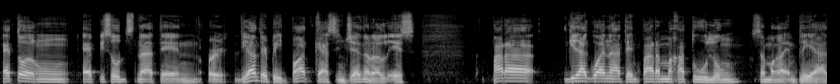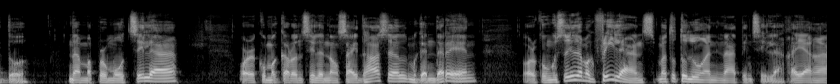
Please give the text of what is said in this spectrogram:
etong episodes natin or the underpaid podcast in general is para ginagawa natin para makatulong sa mga empleyado na ma-promote sila or kung magkaroon sila ng side hustle, maganda rin. Or kung gusto nila mag-freelance, matutulungan natin sila. Kaya nga,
